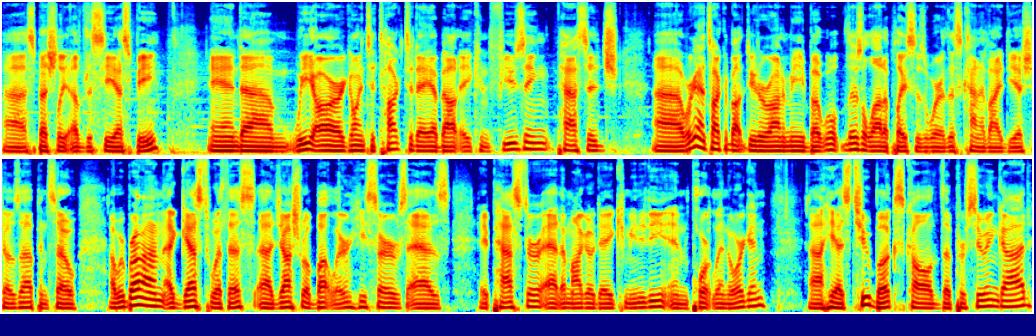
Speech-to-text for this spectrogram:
uh, especially of the CSB. And um, we are going to talk today about a confusing passage. Uh, we're going to talk about Deuteronomy, but we'll, there's a lot of places where this kind of idea shows up. And so uh, we brought on a guest with us, uh, Joshua Butler. He serves as a pastor at Imago Dei Community in Portland, Oregon. Uh, he has two books called The Pursuing God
